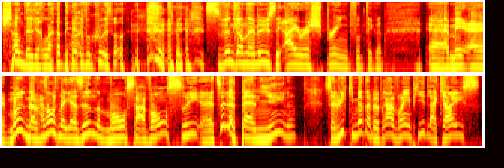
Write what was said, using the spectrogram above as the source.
Je chante de l'irlandais beaucoup. ça. si tu veux une cornemuse, c'est Irish Spring qu'il faut que tu écoutes. mais euh, moi, de la façon dont je magasine mon savon, c'est euh, tu sais le panier, là, celui qui met à peu près à 20 pieds de la caisse,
